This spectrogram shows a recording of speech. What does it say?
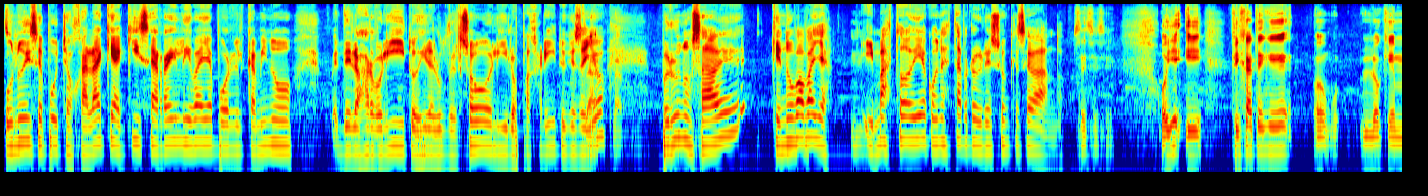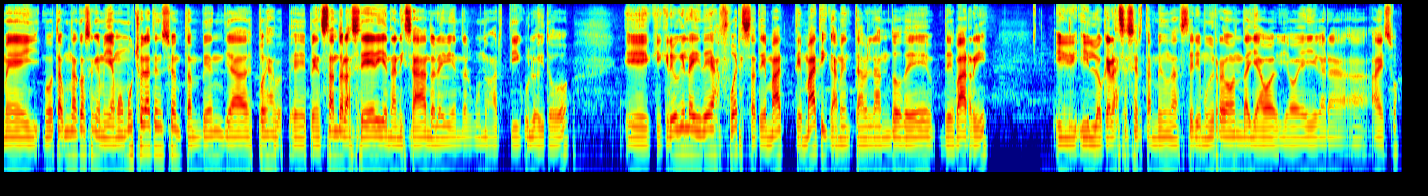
Uno dice, pucha, ojalá que aquí se arregle y vaya por el camino de los arbolitos y la luz del sol y los pajaritos y qué sé Claro, yo, claro. pero uno sabe que no va para allá. Mm. Y más todavía con esta progresión que se va dando. Sí, sí, sí. Oye, y fíjate que oh, lo que me. Una cosa que me llamó mucho la atención también, ya después eh, pensando la serie, analizándola y viendo algunos artículos y todo, eh, que creo que la idea fuerza tema- temáticamente hablando de, de Barry, y, y lo que le hace ser también una serie muy redonda, ya voy, ya voy a llegar a, a- a eso,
